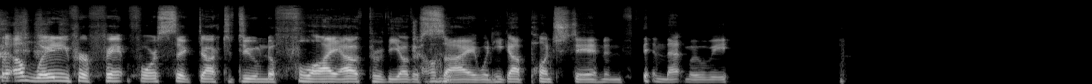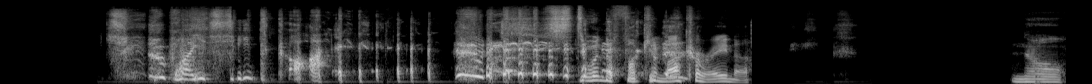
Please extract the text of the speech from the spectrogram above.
But I'm waiting for Fan- Force Sick Doctor Doom to fly out through the other Oh. side when he got punched in in, in that movie. Why is she God? She's doing the fucking Macarena. no.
